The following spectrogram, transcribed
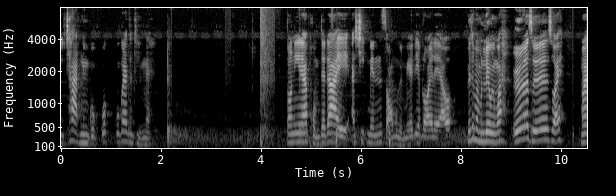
อีกชาติหนึ่งกูกูกูก็น่าจะถึงเนี่ยตอนนี้นะผมจะได้ achievement สองหมื่นเมตรเรียบร้อยแล้ว เฮ้ยทำไมมันเร็วจังวะ เออ สวยสวยมา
